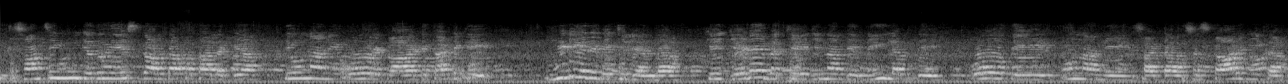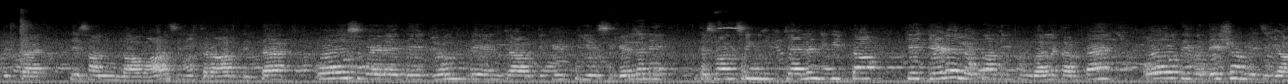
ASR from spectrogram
ਜਸਵੰਤ ਸਿੰਘ ਨੂੰ ਜਦੋਂ ਇਸ ਗੱਲ ਦਾ ਪਤਾ ਲੱਗਿਆ ਤੇ ਉਹਨਾਂ ਨੇ ਉਹ ਰਿਕਾਰਡ ਕੱਢ ਕੇ ਮੀਡੀਆ ਦੇ ਵਿੱਚ ਲਿਆਂਦਾ ਕਿ ਜਿਹੜੇ ਬੱਚੇ ਜਿਨ੍ਹਾਂ ਦੇ ਨਹੀਂ ਲੱਭਦੇ, ਉਹ ਤੇ ਉਹਨਾਂ ਨੇ ਸਾਡਾ ਸੰਸਕਾਰ ਵੀ ਕਰ ਦਿੱਤਾ ਹੈ ਤੇ ਸਾਨੂੰ ਲਾਵਾਰਸ ਵੀ ਕਰਾਰ ਦਿੱਤਾ ਉਸ ਵੇਲੇ ਦੇ ਜ਼ੁਲਮ ਦੇ ਇੰਚਾਰਜ ਕੇਪੀਐਸ ਗਿੱਲ ਨੇ, ਜਸਵੰਤ ਸਿੰਘ ਨੂੰ ਚੈਲੰਜ ਕੀਤਾ ਕਿ ਜਿਹੜੇ ਲੋਕਾਂ ਦੀ ਤੂੰ ਗੱਲ ਕਰਦਾ ਹੈ ਉਹ ਤੇ ਵਿਦੇਸ਼ਾਂ ਵਿੱਚ ਜਾ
